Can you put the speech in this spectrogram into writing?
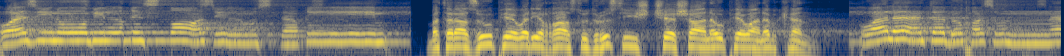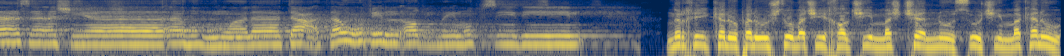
وزنوا بالقسطاس المستقيم بە تەرازوو پێوەری ڕاست و دروستیش کێشانە و پێوانە بکەن. ولا تبخسوا الناس أشياءهم ولا تعثوا في الأرض مفسدين. نرخی کەلوپەل و شتومەچی خەڵکی مەشچێن و سوچی مەکەن و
